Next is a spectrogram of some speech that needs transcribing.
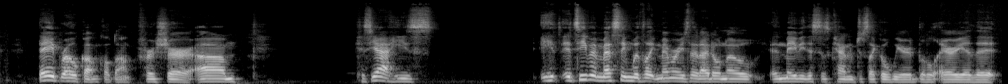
they broke Uncle Dunk for sure. Um, because yeah, he's it, it's even messing with like memories that I don't know, and maybe this is kind of just like a weird little area that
